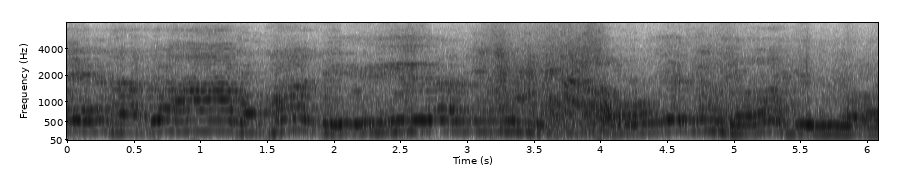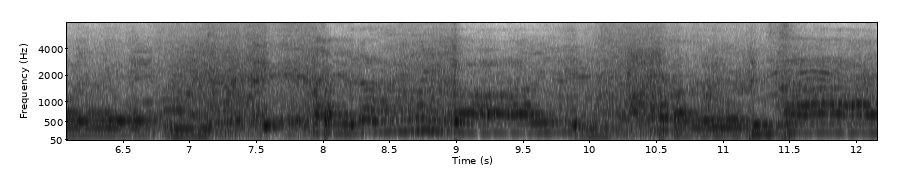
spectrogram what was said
แต่หากว่าบ่พอเดือนเขาเอ็นเหลือมือลอยไปน้ำจอยไปพี่ชาย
